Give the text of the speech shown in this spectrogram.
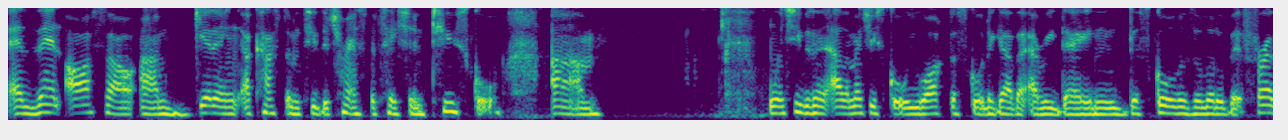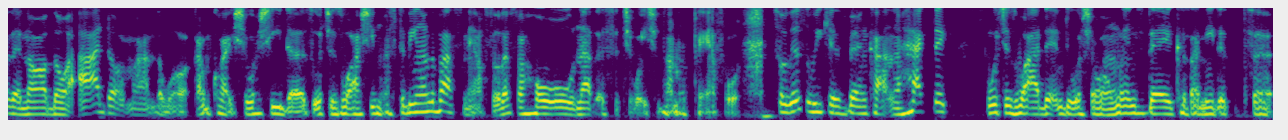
And then also, um, getting accustomed to the transportation to school. Um, when she was in elementary school, we walked to school together every day, and the school is a little bit further. And although I don't mind the walk, I'm quite sure she does, which is why she wants to be on the bus now. So that's a whole nother situation I'm preparing for. So this week has been kind of hectic, which is why I didn't do a show on Wednesday because I needed to,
